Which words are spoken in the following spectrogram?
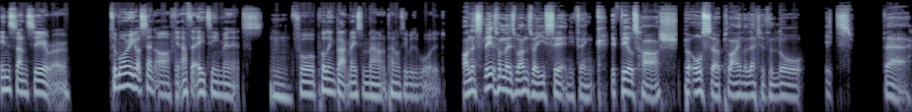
in San Siro. Tomori got sent off after 18 minutes for pulling back Mason Mount. A penalty was awarded. Honestly, it's one of those ones where you see it and you think it feels harsh, but also applying the letter of the law, it's fair.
